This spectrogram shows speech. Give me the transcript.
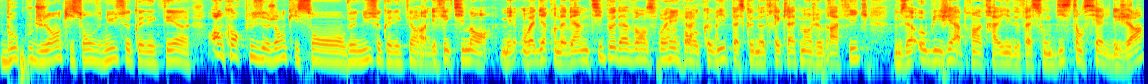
beaucoup de gens qui sont venus se connecter, euh, encore plus de gens qui sont venus se connecter en ligne. Effectivement, mais on va dire qu'on avait un petit peu d'avance par rapport au Covid parce que notre éclatement géographique nous a obligés à apprendre à travailler de façon distancielle déjà.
